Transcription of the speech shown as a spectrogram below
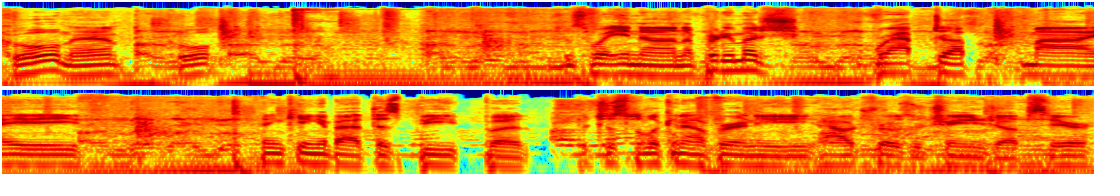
Cool, man. Cool. Just waiting on. I pretty much wrapped up my thinking about this beat, but, just looking out for any outros or change ups here.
